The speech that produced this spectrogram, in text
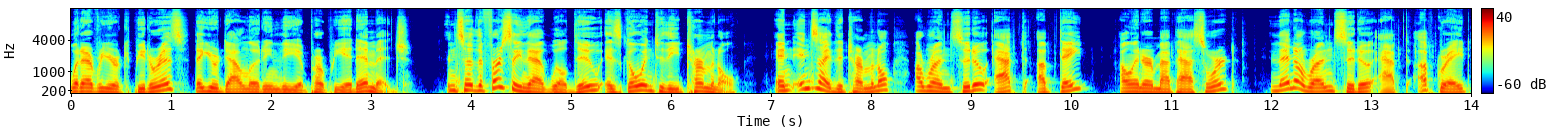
whatever your computer is, that you're downloading the appropriate image. And so the first thing that we'll do is go into the terminal. And inside the terminal, I'll run sudo apt update, I'll enter my password, and then I'll run sudo apt upgrade,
